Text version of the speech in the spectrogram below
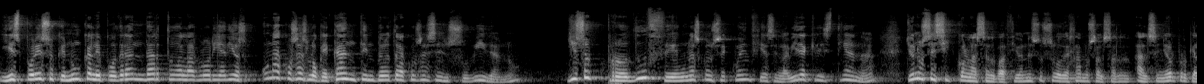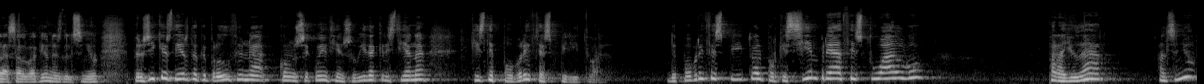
Y es por eso que nunca le podrán dar toda la gloria a Dios. Una cosa es lo que canten, pero otra cosa es en su vida, ¿no? Y eso produce unas consecuencias en la vida cristiana. Yo no sé si con la salvación, eso se lo dejamos al, al, Señor porque la salvación es del Señor, pero sí que es cierto que produce una consecuencia en su vida cristiana que es de pobreza espiritual. De pobreza espiritual porque siempre haces tú algo para ayudar al Señor.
